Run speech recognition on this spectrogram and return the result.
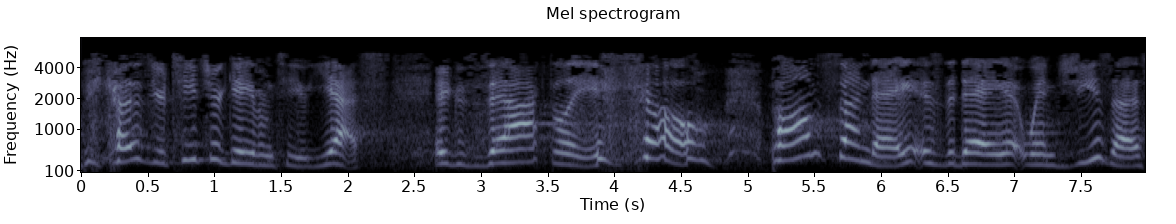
Because your teacher gave them to you. Yes, exactly. So, Palm Sunday is the day when Jesus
